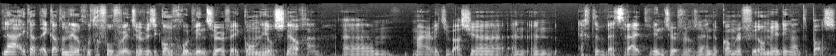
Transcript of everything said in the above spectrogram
Nou, ik had, ik had een heel goed gevoel voor windsurfen. Dus ik kon goed windsurfen. Ik kon heel snel gaan. Um, maar weet je, als je een, een echte wedstrijd windsurfer wil zijn, dan komen er veel meer dingen aan te pas.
